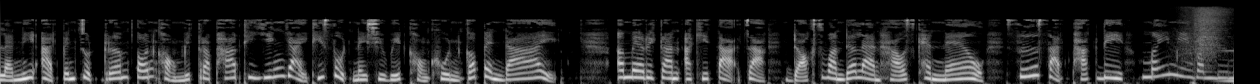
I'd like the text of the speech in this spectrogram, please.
และนี่อาจเป็นจุดเริ่มต้นของมิตรภาพที่ยิ่งใหญ่ที่สุดในชีวิตของคุณก็เป็นได้ อเมริกันอาคิตะจาก Dogs Wonderland House Kennel ซื้อสัตว์พักดีไม่มีวันลืม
